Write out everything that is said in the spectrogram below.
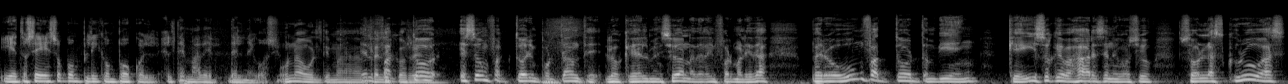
Y entonces eso complica un poco el, el tema del, del negocio. Una última, El Félix factor, Correa. eso es un factor importante, lo que él menciona de la informalidad, pero un factor también que hizo que bajara ese negocio son las grúas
